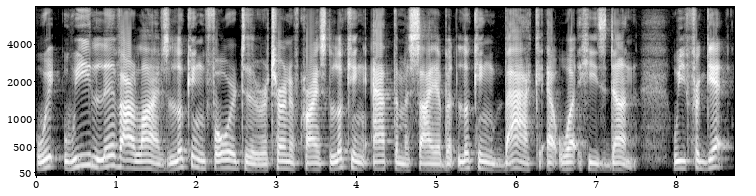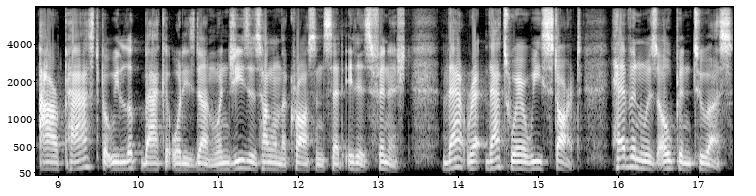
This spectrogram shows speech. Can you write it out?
We, we live our lives looking forward to the return of Christ, looking at the Messiah, but looking back at what he's done. We forget our past, but we look back at what he's done. When Jesus hung on the cross and said, It is finished, that re- that's where we start. Heaven was open to us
